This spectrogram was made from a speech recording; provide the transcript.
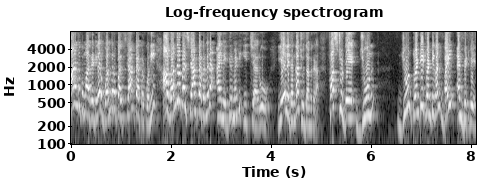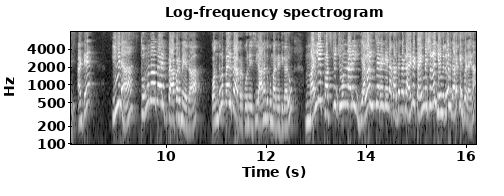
ఆనంద్ కుమార్ రెడ్డి గారు వంద రూపాయల స్టాంప్ పేపర్ కొని ఆ వంద రూపాయల స్టాంప్ పేపర్ మీద ఆయన అగ్రిమెంట్ ఇచ్చారు. ఏ విధంగా చూద్దాం ఇక్కడ. First day June June twenty twenty one by and between అంటే ఈయన తొమ్మిదో తారీఖు పేపర్ మీద వంద రూపాయల పేపర్ కొనేసి ఆనంద్ కుమార్ రెడ్డి గారు మళ్ళీ ఫస్ట్ జూన్ నాడు ఎలా ఇచ్చారండి? నాకు అర్థం కావట్లేదు. టైం మిషన్లో ఎనిమిది రోజులు వెనక్కి ఆయన.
